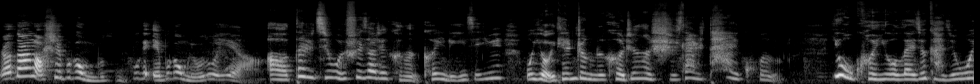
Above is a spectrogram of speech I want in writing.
然后当然老师也不给我们不不给也不给我们留作业啊。哦，但是其实我睡觉这可能可以理解，因为我有一天政治课真的实在是太困了，又困又累，就感觉我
